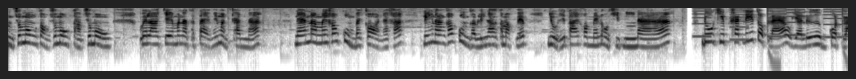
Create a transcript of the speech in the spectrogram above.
1 ชั่วโมง 2 ชั่วโมง 3 ชั่วโมง เวลาเกมมันอาจจะแตกไม่เหมือนกันนะ แนะนำให้เข้ากลุ่มไปก่อนนะคะ ลิงก์ทางเข้ากลุ่มกับลิงก์ทางสมัครเว็บอยู่ที่ใต้คอมเมนต์ของคลิปนี้นะดูคลิปคัดลี่จบแล้วอย่าลืมกดไล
